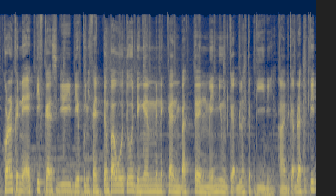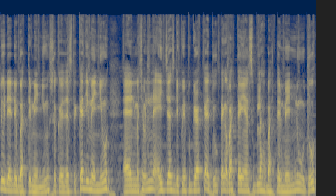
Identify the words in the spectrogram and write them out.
Korang kena aktifkan sendiri dia punya phantom power tu dengan menekan button menu dekat belah tepi ni. Ha, dekat belah tepi tu dia ada button menu. So kau just tekan di menu and macam mana nak adjust dia punya pergerakan tu tengok button yang sebelah button menu tu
